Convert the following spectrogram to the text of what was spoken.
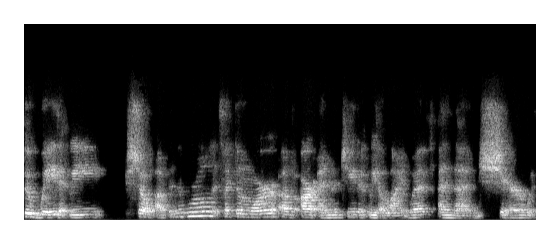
way that we show up in the world. It's like the more of our energy that we align with and then share with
